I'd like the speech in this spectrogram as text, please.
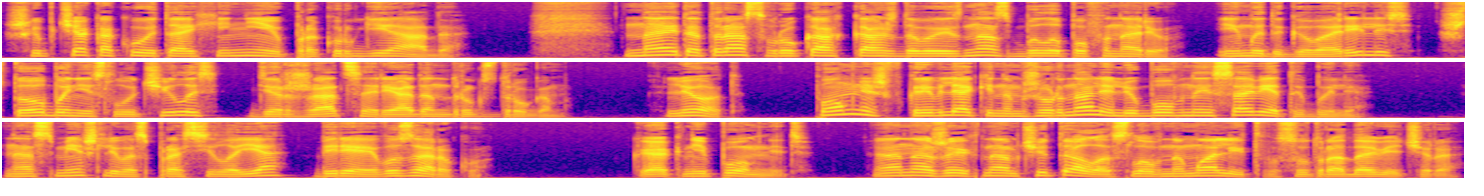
шепча какую-то ахинею про круги ада. На этот раз в руках каждого из нас было по фонарю, и мы договорились, что бы ни случилось, держаться рядом друг с другом. «Лед, помнишь, в Кривлякином журнале любовные советы были?» Насмешливо спросила я, беря его за руку. «Как не помнить? Она же их нам читала, словно молитву с утра до вечера.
